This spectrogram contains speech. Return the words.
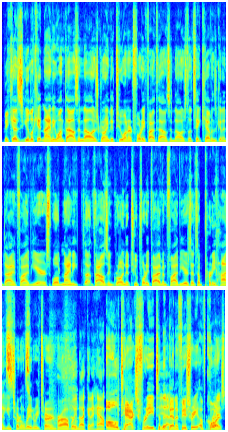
Because you look at ninety-one thousand dollars growing to two hundred forty-five thousand dollars. Let's say Kevin's going to die in five years. Well, ninety thousand growing to two forty-five in five years. That's a pretty high internal rate of return. probably not going to happen. all tax free to the beneficiary, of course.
